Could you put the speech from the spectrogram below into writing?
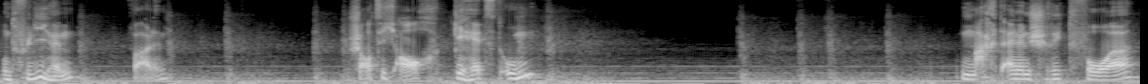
und fliehen, vor allem. Schaut sich auch gehetzt um macht einen Schritt vor,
